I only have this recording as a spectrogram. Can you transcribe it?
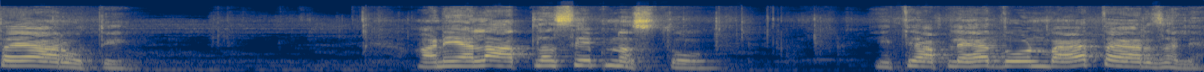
तयार होते. आणि याला आतला सेप नसतो. इथे आपल्या ह्या दोन बाया तयार झाल्या.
